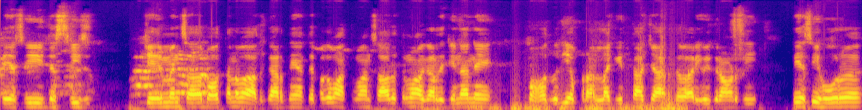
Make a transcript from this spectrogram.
ਤੇ ਅਸੀਂ ਜੱਸੀ ਚੇਅਰਮੈਨ ਸਾਹਿਬ ਬਹੁਤ ਧੰਨਵਾਦ ਕਰਦੇ ਹਾਂ ਤੇ ਭਗਵੰਤ ਮਾਨ ਸਾਹਿਬ ਦਾ ਧੰਨਵਾਦ ਕਰਦੇ ਜਿਨ੍ਹਾਂ ਨੇ ਬਹੁਤ ਵਧੀਆ ਉਪਰਾਲਾ ਕੀਤਾ, ਚਾਰ ਦੀਵਾਰੀ ਹੋਈ ਗਰਾਊਂਡ ਦੀ, ਤੇ ਅਸੀਂ ਹੋਰ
